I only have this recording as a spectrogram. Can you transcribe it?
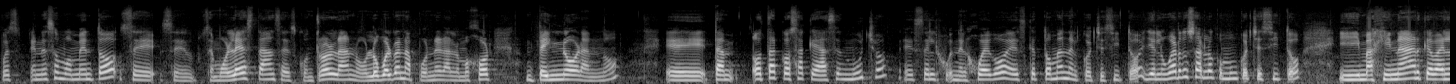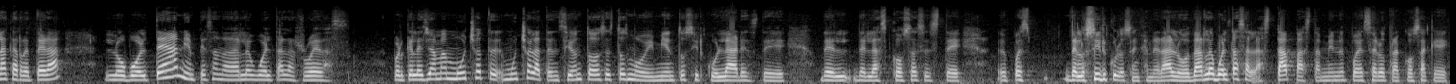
Pues en ese momento se, se, molestan, se descontrolan o lo vuelven a poner, a lo mejor te ignoran, ¿no? Eh, otra cosa que hacen mucho es el, en el juego es que toman el cochecito y en lugar de usarlo como un cochecito e imaginar que va en la carretera, lo voltean y empiezan a darle vuelta a las ruedas porque les llama mucho, mucho la atención todos estos movimientos circulares de, las cosas, este, eh, pues de los círculos en general, o darle vueltas a las tapas también puede ser otra cosa que,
